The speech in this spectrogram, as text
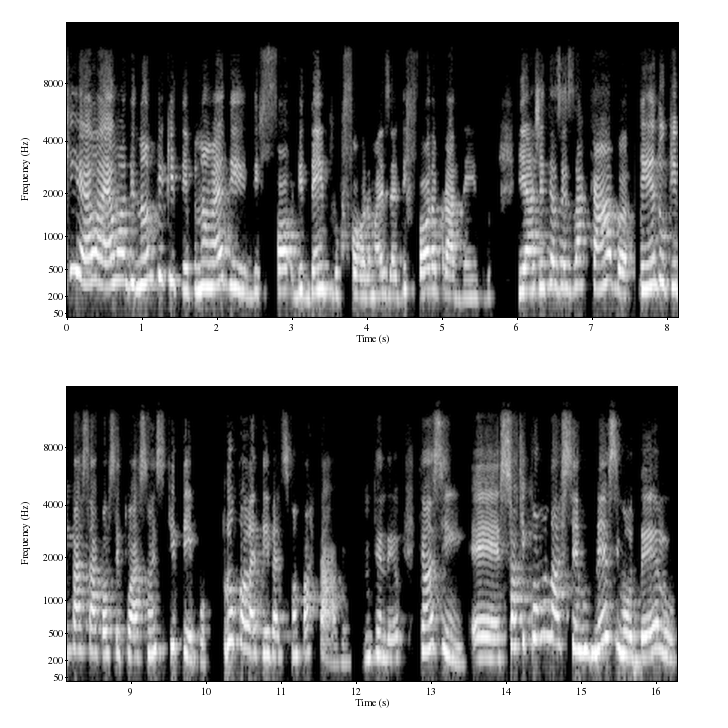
que ela é uma dinâmica que, tipo, não é de, de, de dentro fora, mas é de fora para dentro. E a gente, às vezes, acaba tendo que passar por situações que, tipo, para o coletivo é desconfortável, entendeu? Então, assim, é, só que como nós temos nesse modelo,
